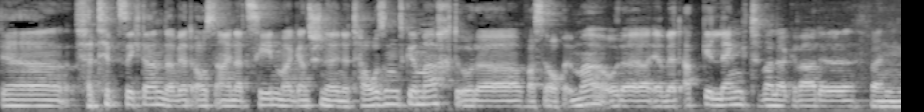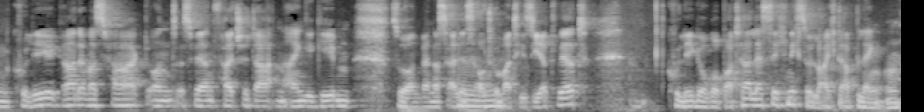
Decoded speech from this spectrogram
der vertippt sich dann, da wird aus einer 10 mal ganz schnell eine 1000 gemacht oder was auch immer oder er wird abgelenkt, weil er gerade, weil ein Kollege gerade was fragt und es werden falsche Daten eingegeben. So, und wenn das alles mhm. automatisiert wird, Kollege Roboter lässt sich nicht so leicht ablenken.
